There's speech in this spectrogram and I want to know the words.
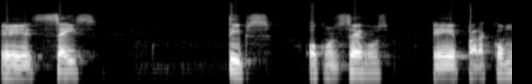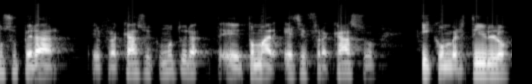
eh, seis tips o consejos eh, para cómo superar el fracaso y cómo eh, tomar ese fracaso y convertirlo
